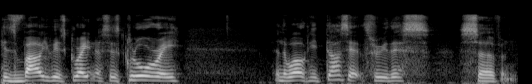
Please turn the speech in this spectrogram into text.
his value, his greatness, his glory in the world. He does it through this servant.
